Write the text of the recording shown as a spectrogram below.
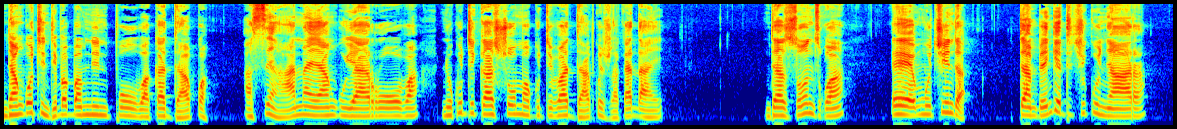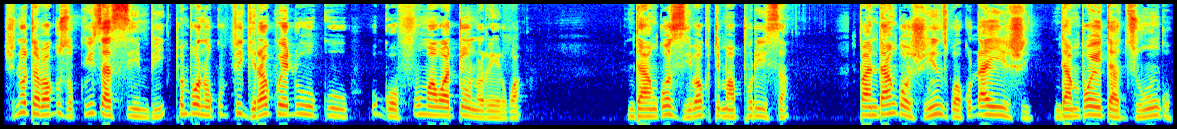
ndangoti ndibaba munini paul vakadhakwa asi hana yangu yarova nokuti kashoma kuti vadhakwe zvakadai. Ndazonzwa e muchinda tambenge tichikunyara zvino tava kuzokuisa simbi tombonokupfigira kwedu uku ugofuma watonhorerwa ndangoziva kuti mapurisa pandangozvinzwa kudai izvi ndamboita dzungu.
